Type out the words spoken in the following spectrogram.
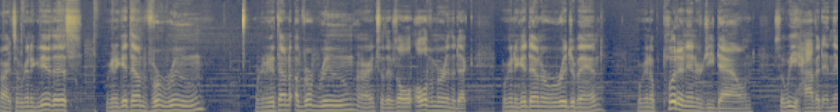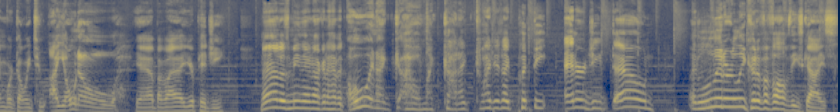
All right, so we're going to do this. We're going to get down Varoom. We're going to get down a Varoom. All right, so there's all, all of them are in the deck. We're going to get down a Rigiband. We're going to put an energy down. So we have it, and then we're going to Iono. Yeah, bye-bye, your Pidgey. No, doesn't mean they're not going to have it. Oh, and I... Oh, my God. I Why did I put the energy down? I literally could have evolved these guys.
